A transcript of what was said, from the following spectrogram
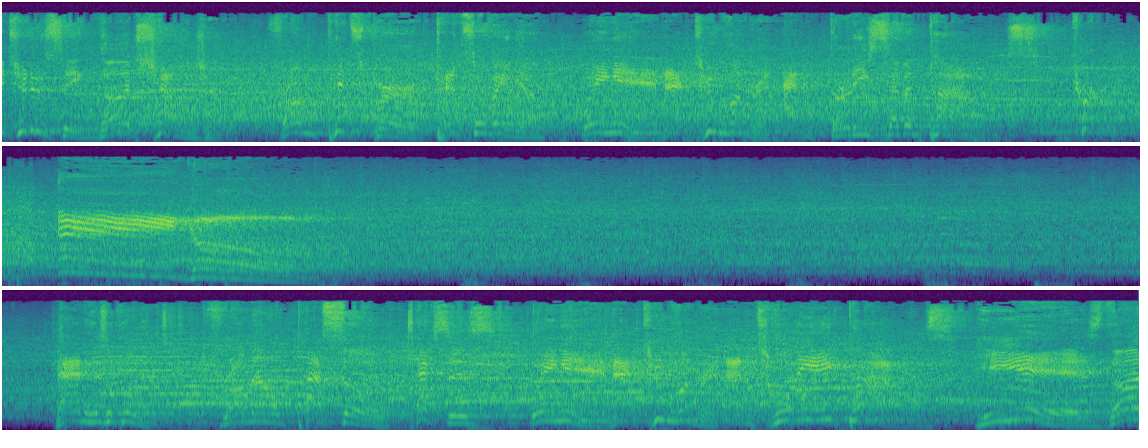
Introducing the challenger from Pittsburgh, Pennsylvania, weighing in at 237 pounds, Kurt Angle. And his opponent from El Paso, Texas, weighing in at 228 pounds, he is the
